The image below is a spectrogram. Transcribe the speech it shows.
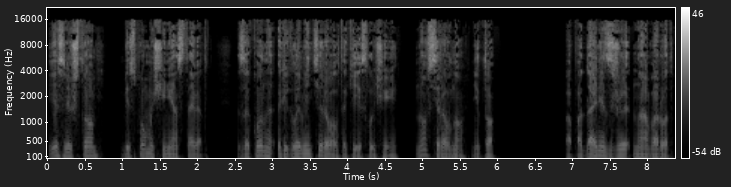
Если что, без помощи не оставят. Закон регламентировал такие случаи, но все равно не то. Попаданец же, наоборот,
